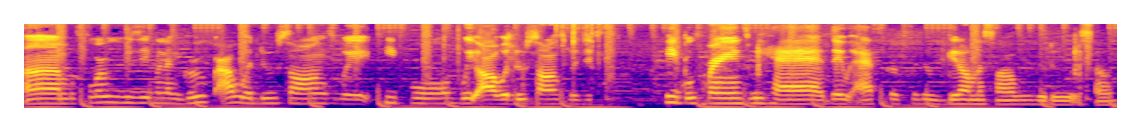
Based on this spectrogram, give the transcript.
um, before we was even a group, I would do songs with people. We all would do songs with just people, friends we had. They would ask us to do, get on the song, we would do it. So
